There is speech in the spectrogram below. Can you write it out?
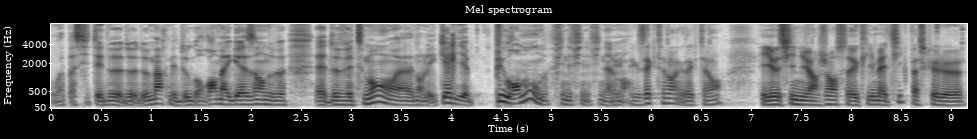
on va pas citer de, de, marques, mais de grands magasins de, de vêtements euh, dans lesquels il n'y a plus grand monde fin- fin- finalement. Exactement, exactement. Et il y a aussi une urgence euh, climatique parce que il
